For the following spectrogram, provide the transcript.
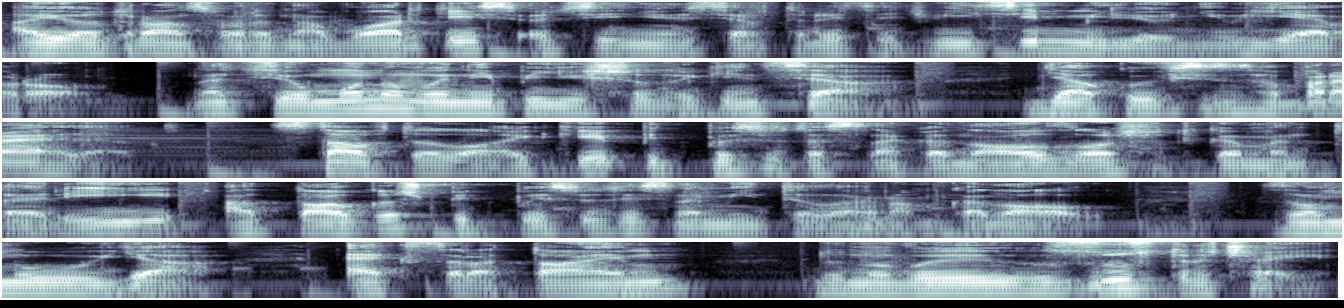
а його трансферна вартість оцінюється в 38 мільйонів євро. На цьому новини підійшли до кінця. Дякую всім за перегляд. Ставте лайки, підписуйтесь на канал, залишайте коментарі, а також підписуйтесь на мій телеграм-канал. З вами був я, Екстра Тайм. До нових зустрічей!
